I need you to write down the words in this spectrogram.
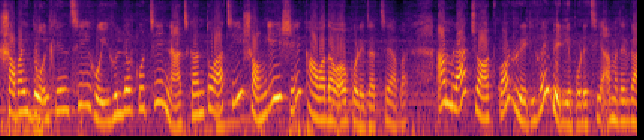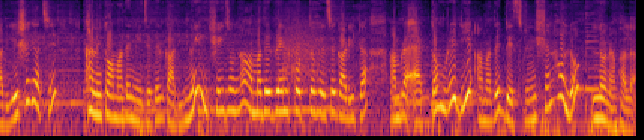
সবাই দোল খেলছে হই হুল্লোড় করছে, নাচ গান তো আছেই, সঙ্গে এসে খাওয়া দাওয়াও করে যাচ্ছে আবার। আমরা চটপট রেডি হয়ে বেরিয়ে পড়েছি। আমাদের গাড়ি এসে গেছে। এখানে তো আমাদের নিজেদের গাড়ি নেই, সেই জন্য আমাদের রেন্ট করতে হয়েছে গাড়িটা। আমরা একদম রেডি আমাদের ডেস্টিনেশন হলো লোনাভালা।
